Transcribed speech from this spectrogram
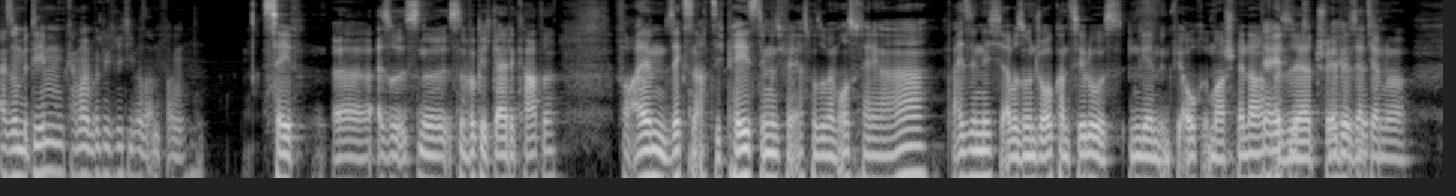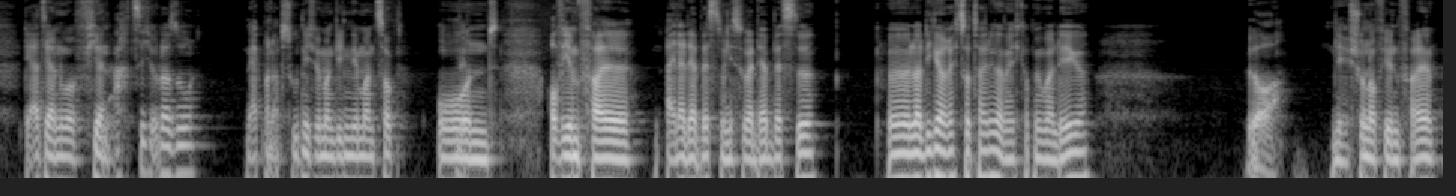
also mit dem kann man wirklich richtig was anfangen. Safe. Äh, also ist eine, ist eine wirklich geile Karte. Vor allem 86 Pace, den muss ich vielleicht erstmal so beim Ausverteidiger, ah, weiß ich nicht, aber so ein Joe Cancelo ist in-game irgendwie auch immer schneller. Der also der Trailblazer hat ja nur, der hat ja nur 84 oder so. Merkt man absolut nicht, wenn man gegen den Mann zockt. Und auf jeden Fall einer der besten, wenn nicht sogar der beste äh, La Liga Rechtsverteidiger, wenn ich gerade mal überlege. Ja, nee, schon auf jeden Fall.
